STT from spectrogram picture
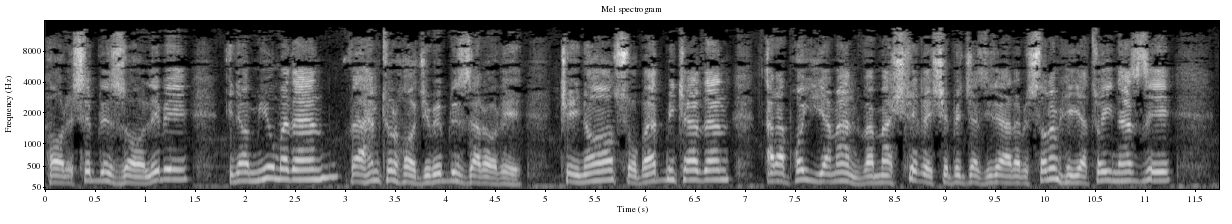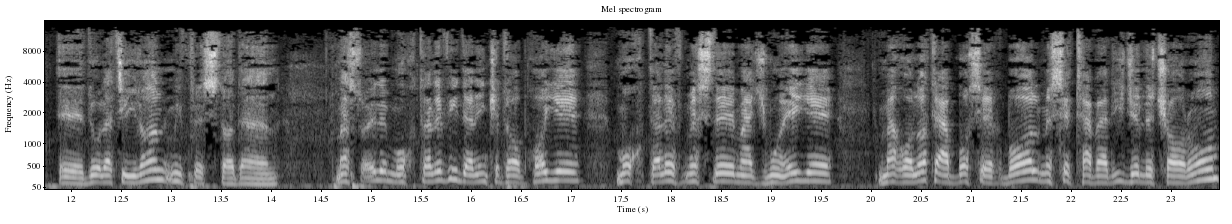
حارس ابن ظالب اینا می اومدن و همینطور حاجب ابن زراره که اینا صحبت می‌کردن. عرب های یمن و مشرق شبه جزیره عربستان هم هیئت های نزد دولت ایران میفرستادن. مسائل مختلفی در این کتاب های مختلف مثل مجموعه مقالات عباس اقبال مثل تبری جل چهارم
